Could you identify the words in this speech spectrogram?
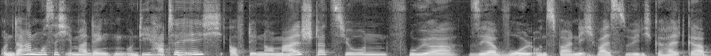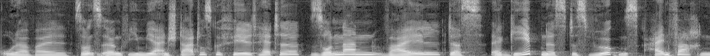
Und daran muss ich immer denken. Und die hatte ich auf den Normalstationen früher sehr wohl. Und zwar nicht, weil es zu wenig Gehalt gab oder weil sonst irgendwie mir ein Status gefehlt hätte, sondern weil das Ergebnis des Wirkens einfach nicht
